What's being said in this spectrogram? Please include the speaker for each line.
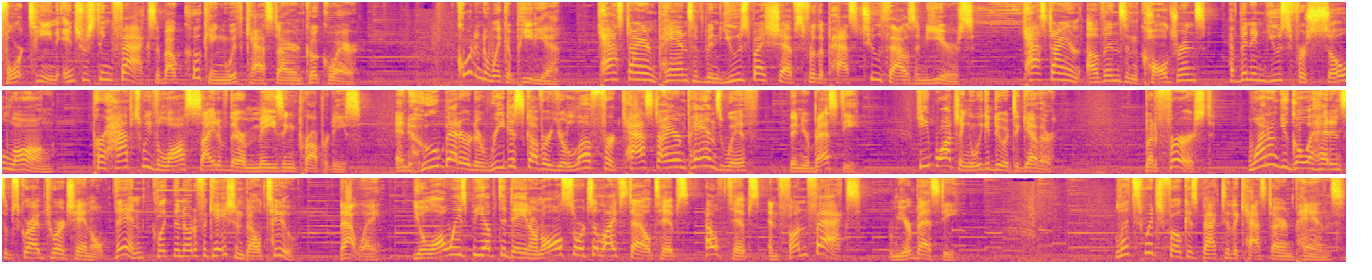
Speaker 1: 14 interesting facts about cooking with cast iron cookware. According to Wikipedia, cast iron pans have been used by chefs for the past 2,000 years. Cast iron ovens and cauldrons have been in use for so long, perhaps we've lost sight of their amazing properties. And who better to rediscover your love for cast iron pans with than your bestie? Keep watching and we can do it together. But first, why don't you go ahead and subscribe to our channel, then click the notification bell too. That way, you'll always be up to date on all sorts of lifestyle tips, health tips, and fun facts from your bestie. Let's switch focus back to the cast iron pans.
